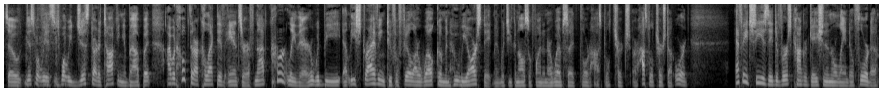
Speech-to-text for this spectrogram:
So just what we it's just what we just started talking about, but I would hope that our collective answer, if not currently there, would be at least striving to fulfill our welcome and who we are statement, which you can also find on our website, Florida Hospital Church or hospitalchurch.org. FHC is a diverse congregation in Orlando, Florida.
